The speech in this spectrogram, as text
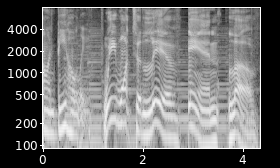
on Be Holy. We want to live in love.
